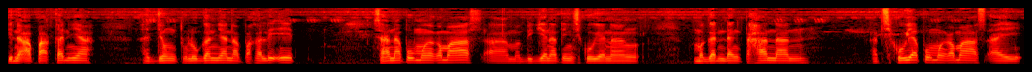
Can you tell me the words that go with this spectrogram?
inaapakan niya. At yung tulugan niya napakaliit. Sana po mga kamaas, ah, mabigyan natin si kuya ng magandang tahanan. At si kuya po mga kamaas ay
